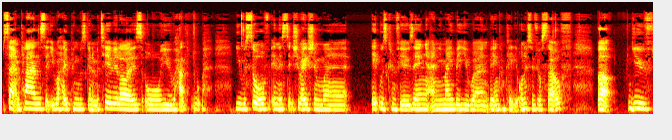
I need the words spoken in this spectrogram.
certain plans that you were hoping was going to materialize or you had you were sort of in this situation where it was confusing and you maybe you weren't being completely honest with yourself but you've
